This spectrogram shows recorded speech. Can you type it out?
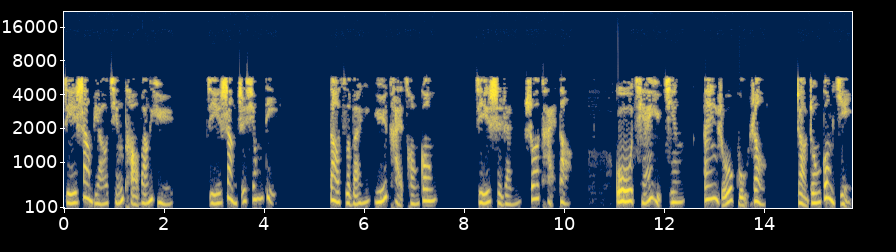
即上表请讨王宇，及上之兄弟。道子闻与凯从公，即使人说凯道：“孤钱与卿恩如骨肉，掌中共饮，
